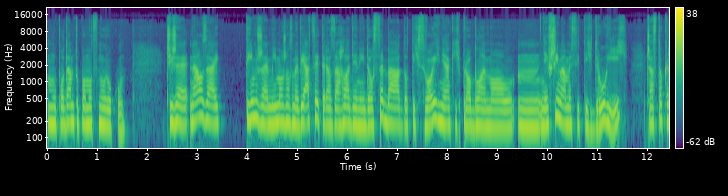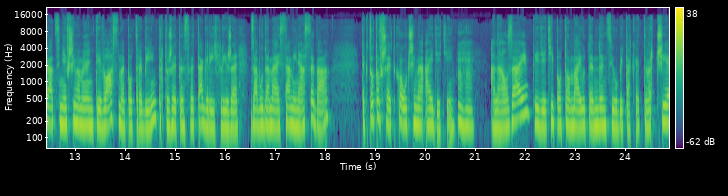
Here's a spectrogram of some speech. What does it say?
mu podám tú pomocnú ruku. Čiže naozaj tým, že my možno sme viacej teraz zahladení do seba, do tých svojich nejakých problémov, mm, nevšímame si tých druhých, častokrát si nevšímame ani tie vlastné potreby, pretože je ten svet tak rýchly, že zabudáme aj sami na seba, tak toto všetko učíme aj deti. Uh-huh. A naozaj tie deti potom majú tendenciu byť také tvrdšie,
